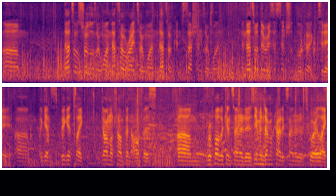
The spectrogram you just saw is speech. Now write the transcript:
Um, that's how struggles are won, that's how rights are won, that's how concessions are won, and that's what the resistance should look like today um, against bigots like Donald Trump in office, um, Republican senators, even Democratic senators who are like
